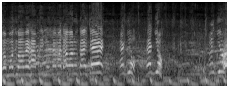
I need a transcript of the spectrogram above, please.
તો મોજું આવે આપણી, મોઢામાં જવાનું થાય છે. એક ગયો એક ગયો. એક ગયો.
